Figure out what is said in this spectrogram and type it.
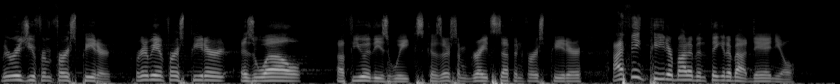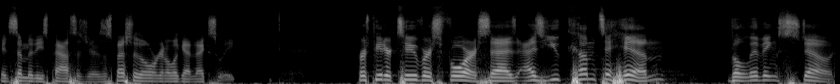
Let me read you from 1 Peter. We're going to be in 1 Peter as well a few of these weeks because there's some great stuff in First Peter. I think Peter might have been thinking about Daniel in some of these passages, especially the one we're going to look at next week. First Peter 2, verse 4 says, As you come to him, the living stone,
